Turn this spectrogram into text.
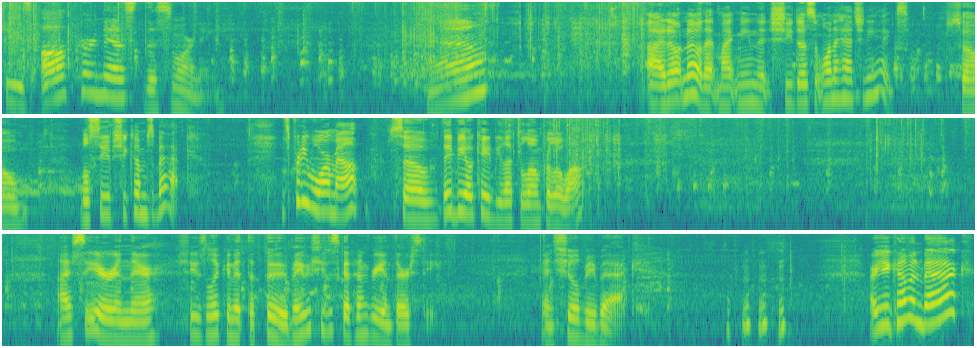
She's off her nest this morning. Well, I don't know. That might mean that she doesn't want to hatch any eggs. So we'll see if she comes back. It's pretty warm out, so they'd be okay to be left alone for a little while. I see her in there. She's looking at the food. Maybe she just got hungry and thirsty. And she'll be back. Are you coming back?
